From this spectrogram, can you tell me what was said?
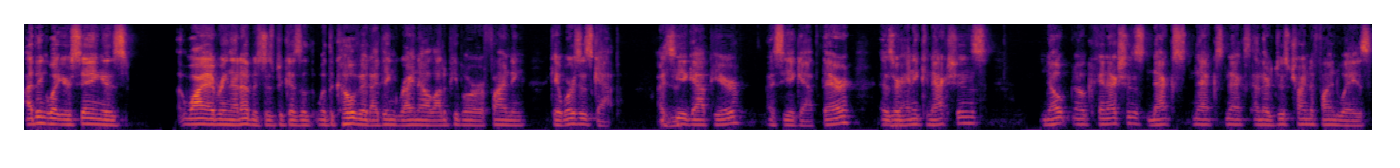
I think what you're saying is why I bring that up is just because of, with the COVID, I think right now a lot of people are finding, okay, where's this gap? I Mhm. see a gap here. I see a gap there. Is there any connections? Nope, no connections. Next, next, next. And they're just trying to find ways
